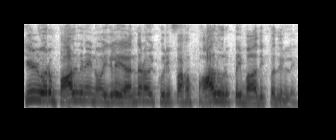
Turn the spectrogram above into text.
கீழ்வரும் பால்வினை நோய்களில் எந்த நோய் குறிப்பாக பால் உறுப்பை பாதிப்பதில்லை.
